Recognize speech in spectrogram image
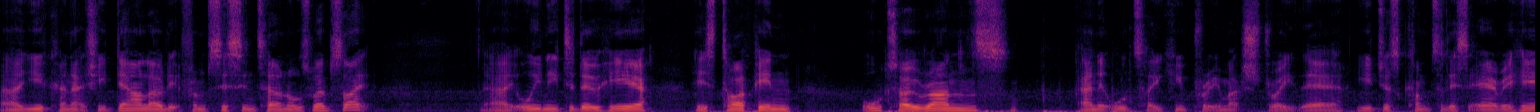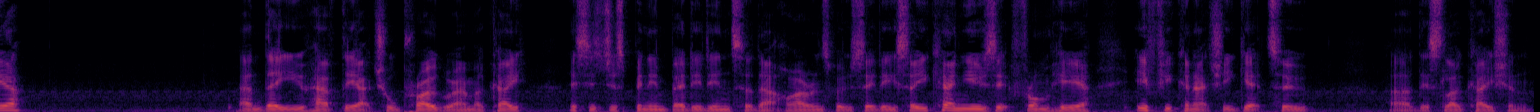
Uh, you can actually download it from sysinternals website. Uh, all you need to do here is type in Autoruns and it will take you pretty much straight there. You just come to this area here and there you have the actual program okay? This has just been embedded into that Hiren's Boot CD so you can use it from here if you can actually get to uh, this location.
